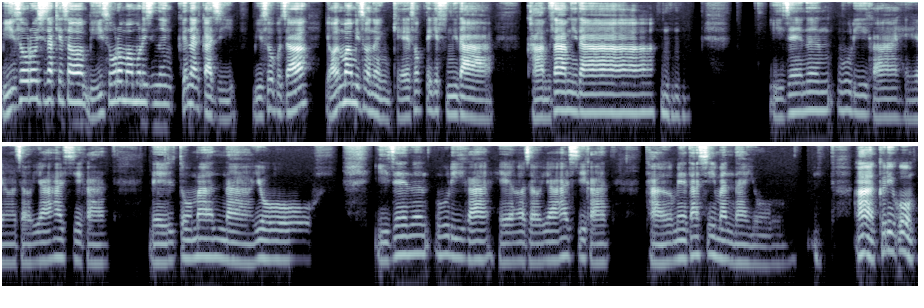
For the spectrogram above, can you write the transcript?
미소로 시작해서 미소로 마무리 짓는 그날까지 미소보자 연마 미소는 계속되겠습니다. 감사합니다. 이제는 우리가 헤어져야 할 시간. 내일 또 만나요. 이제는 우리가 헤어져야 할 시간. 다음에 다시 만나요. 아, 그리고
